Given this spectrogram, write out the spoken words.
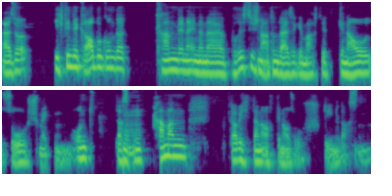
Also, ich finde, Grauburgunder kann, wenn er in einer puristischen Art und Weise gemacht wird, genau so schmecken. Und das Mhm. kann man, glaube ich, dann auch genauso stehen lassen.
